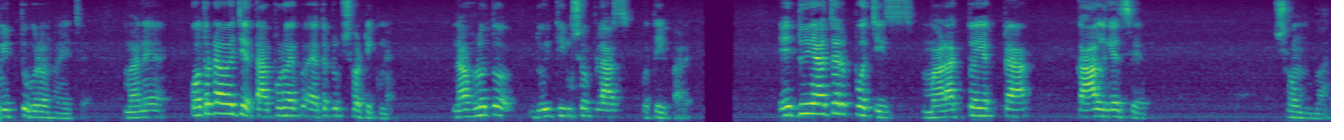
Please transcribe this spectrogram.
মৃত্যুবরণ হয়েছে। মানে কতটা হয়েছে তারপরে এতটুকু সঠিক না। না হলেও তো দুই, তিনশো প্লাস হতেই পারে। এই দুই হাজার পঁচিশ মারাত্মক একটা কাল গেছে সোমবার।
